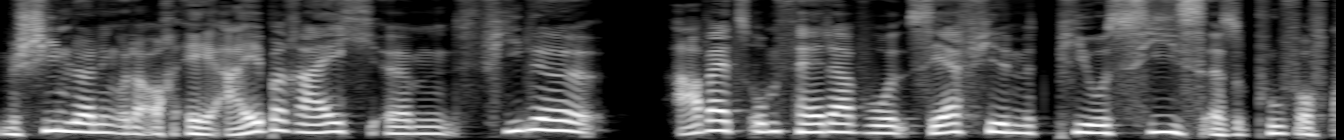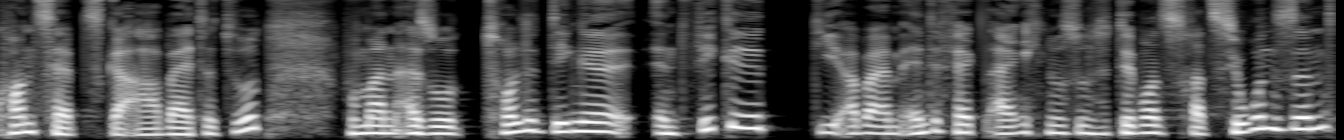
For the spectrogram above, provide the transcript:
Machine Learning oder auch AI-Bereich ähm, viele Arbeitsumfelder, wo sehr viel mit POCs, also Proof of Concepts, gearbeitet wird, wo man also tolle Dinge entwickelt, die aber im Endeffekt eigentlich nur so eine Demonstration sind.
